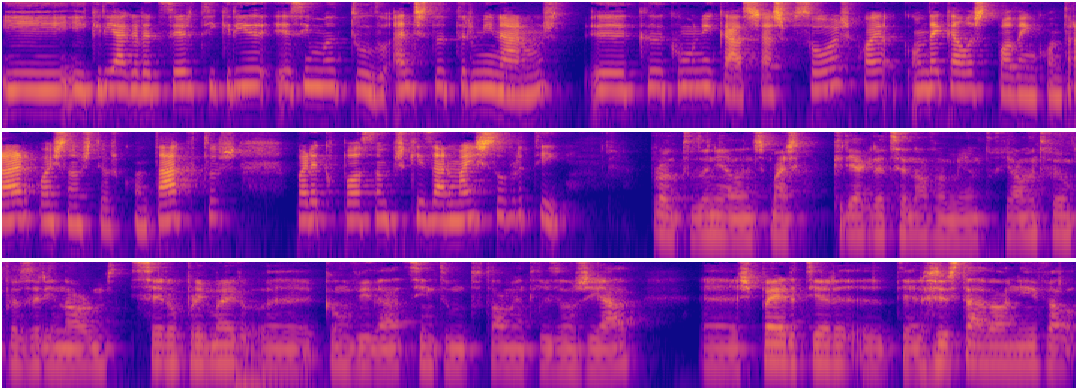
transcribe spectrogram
e, e queria agradecer-te e queria, acima de tudo, antes de terminarmos, eh, que comunicasses às pessoas qual, onde é que elas te podem encontrar, quais são os teus contactos, para que possam pesquisar mais sobre ti. Pronto, Daniel, antes de mais queria agradecer novamente. Realmente foi um prazer enorme ser o primeiro uh, convidado, sinto-me totalmente lisonjeado. Uh, espero ter, ter estado ao nível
